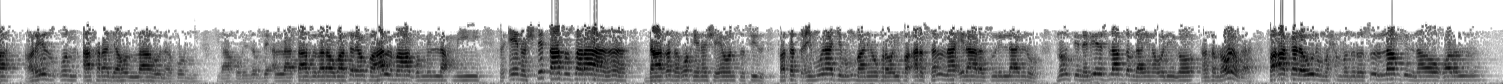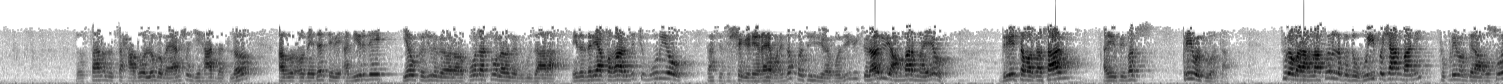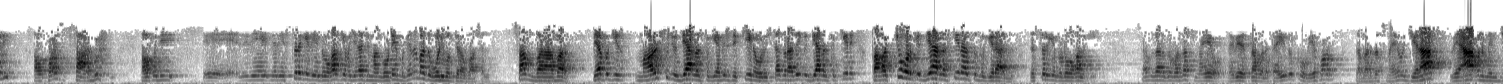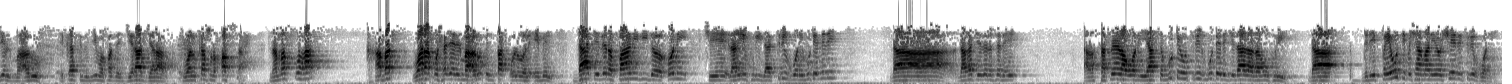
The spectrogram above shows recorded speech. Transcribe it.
رزق اخرجه الله لكم دا خو رزق دی الله تاسو لره او باسره او فعل معكم من لحمه فإن اشت تاسو سره داغه دغه خنه شی اون سسیز فتطعمونا چې مونږ باندې اخروی فارسلنا الى رسول الله منو مونږ ته نبی اسلام تم داغه نه اولیګو انت نو ورو کړ فاکلوا محمد رسول الله چې نو خړل دوستانو د صحابو لوګو بیان شو jihad دتلو ابو عبیده ته امیر دی یو کجور به ولا کولا ټول ورځ گزارا دې د دریا په غاړه د چګور یو تاسو څه شګې ډیر راغونې د خوځي دی راغونې کی چرالو یې انبر نه یو درې سو کسان ای په بس پریوت وتا پورا بار الله سره لکه د غوی په شان باندې ټوکړي وم درا غسولی او خلاص ساربش او په دې د دې د دې سترګې د دوغل کې بچی داسې منګوټې په کې نه بس غوړي بم تر واسل سم برابر بیا په کې مارل شو جو دیار لس په کې امیر سیب کې نه وړو چې تاسو راځي په دیار لس کې نه په چول کې دیار لس کې نه څه په کې راځي د سترګې په دوغل کې سم زر زبردست مې یو نبی اسلام له تایید کو وی خور زبردست میں ہو جراب وعاء من جلد معروف اکسر جی وفت جراب جراب والکسر افصح نمصها خبت ورق شجر معروف تقول الابل دا چې دنه پانی دي د اونی چې لغی خوري دا تری غوري بوټي نه دي دا دغه چې دنه څه دي سپېړه ونی یا څه بوټي او تریخ بوټي دي چې دا دا دغه خوري دا د دې پریوتی په شان باندې یو شی دي تریخ ونی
